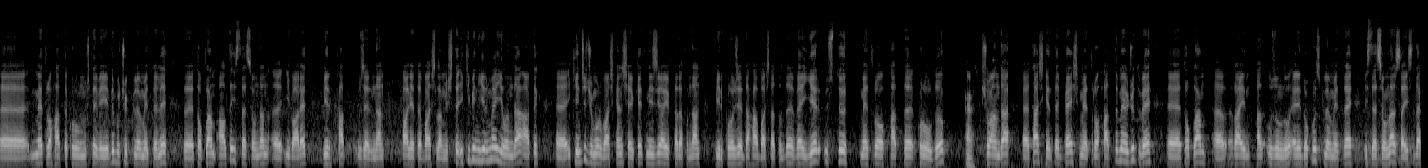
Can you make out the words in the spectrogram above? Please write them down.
e, metro hattı kurulmuştu ve 7,5 kilometreli e, toplam 6 istasyondan e, ibaret bir hat üzerinden faaliyete başlamıştı. 2020 yılında artık e, ikinci Cumhurbaşkanı Şevket Mirziyoyev tarafından bir proje daha başlatıldı ve yer üstü metro hattı kuruldu. Evet. Şu anda e, Taşkent'te 5 metro hattı mevcut ve e, toplam e, rayın uzunluğu 59 kilometre, istasyonlar sayısı da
